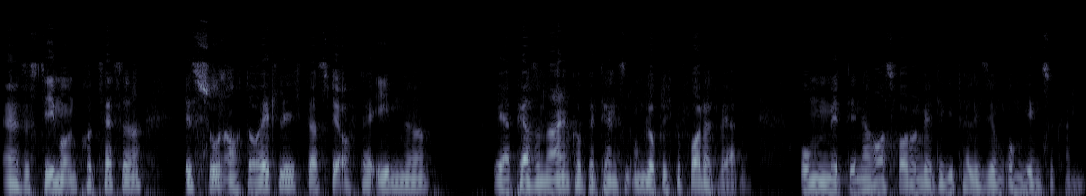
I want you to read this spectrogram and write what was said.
äh, Systeme und Prozesse ist schon auch deutlich, dass wir auf der Ebene der personalen Kompetenzen unglaublich gefordert werden um mit den Herausforderungen der Digitalisierung umgehen zu können.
